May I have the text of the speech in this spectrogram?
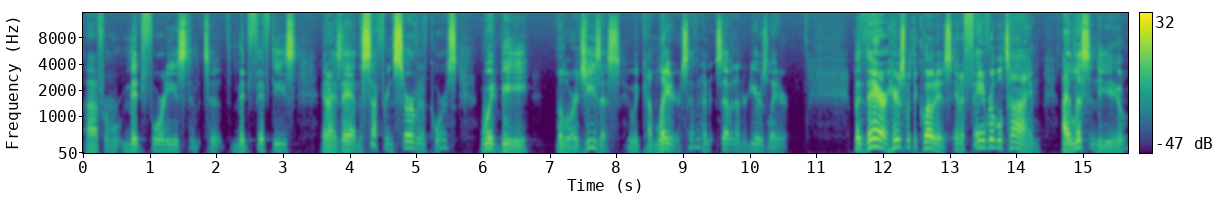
uh, from mid 40s to, to mid 50s in Isaiah. And the suffering servant, of course, would be the Lord Jesus, who would come later, 700, 700 years later. But there, here's what the quote is In a favorable time, I listened to you,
